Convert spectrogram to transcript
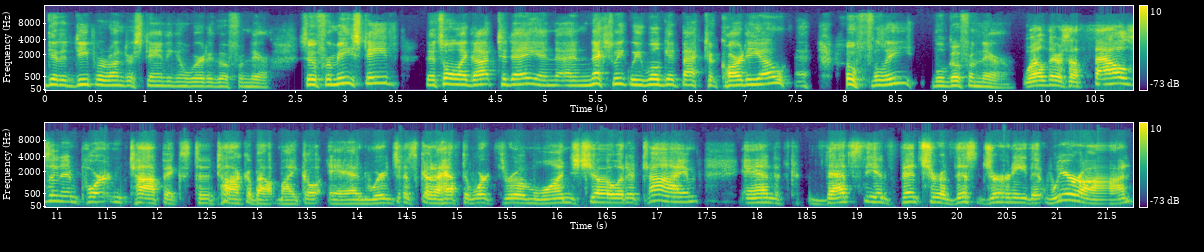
get a deeper understanding of where to go from there. So for me, Steve, that's all I got today. And, and next week we will get back to cardio. Hopefully, we'll go from there. Well, there's a thousand important topics to talk about, Michael, and we're just going to have to work through them one show at a time. And that's the adventure of this journey that we're on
